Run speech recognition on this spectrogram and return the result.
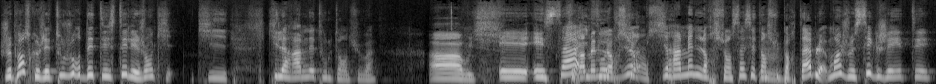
je pense que j'ai toujours détesté les gens qui, qui, qui la ramenaient tout le temps, tu vois. Ah oui. Et, et ça, Qui il ramènent faut leur dire- science. Qui ramènent leur science. Ça, c'est Hmm. insupportable. Moi, je sais que j'ai été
